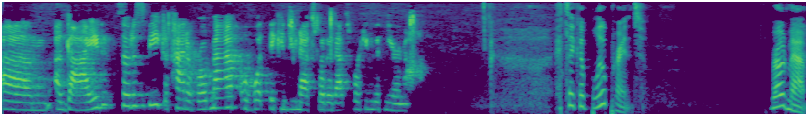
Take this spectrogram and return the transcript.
um, a guide, so to speak, a kind of roadmap of what they can do next, whether that's working with me or not. It's like a blueprint roadmap.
